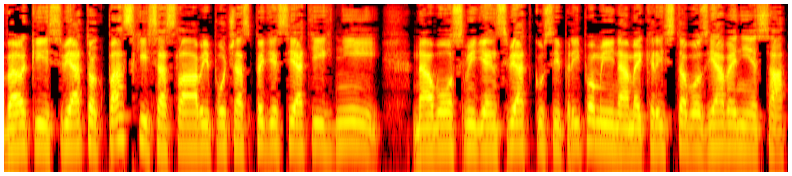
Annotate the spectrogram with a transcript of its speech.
Veľký sviatok Paschy sa slávi počas 50 dní. Na 8. deň sviatku si pripomíname Kristovo zjavenie sa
